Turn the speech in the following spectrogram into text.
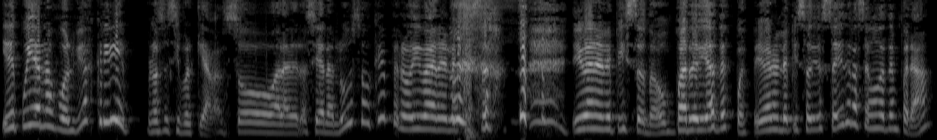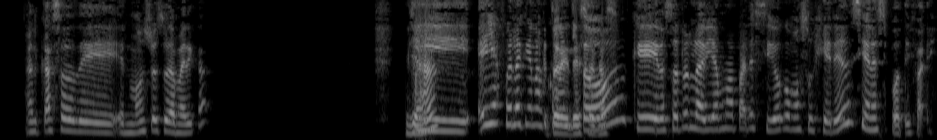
Y después ya nos volvió a escribir. No sé si porque avanzó a la velocidad de la luz o qué, pero iba en el episodio, iba en el episodio, no, un par de días después, pero iba en el episodio 6 de la segunda temporada. El caso de El monstruo de Sudamérica. ¿Ya? Y ella fue la que nos ¿Qué tal ese contó que nosotros le habíamos aparecido como sugerencia en Spotify.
